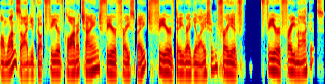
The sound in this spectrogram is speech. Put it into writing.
On one side, you've got fear of climate change, fear of free speech, fear of deregulation, free of fear of free markets,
